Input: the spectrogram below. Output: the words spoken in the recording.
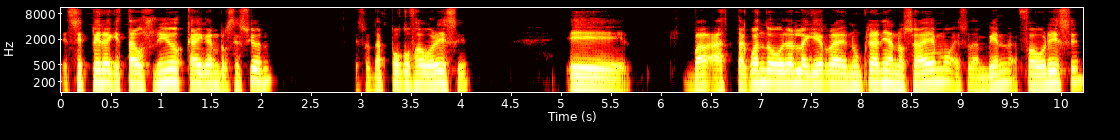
se espera que Estados Unidos caiga en recesión. Eso tampoco favorece. Eh, ¿Hasta cuándo va a durar la guerra en Ucrania? No sabemos. Eso también favorece.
